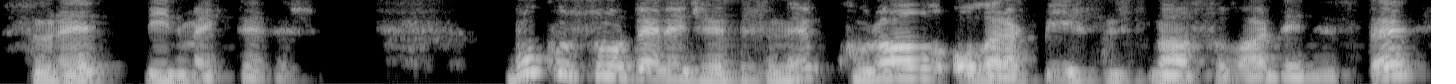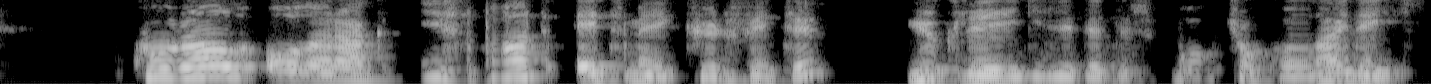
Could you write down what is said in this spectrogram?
sürebilmektedir. Bu kusur derecesini kural olarak bir istisnası var denizde kural olarak ispat etme külfeti yükle ilgilidir. Bu çok kolay değil.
